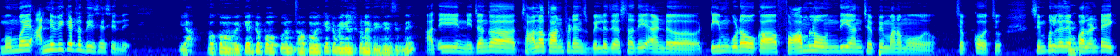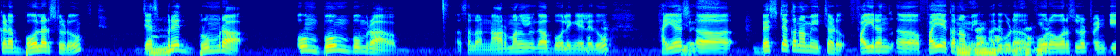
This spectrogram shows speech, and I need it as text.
ముంబై అన్ని వికెట్లు తీసేసింది. యా ఒక వికెట్ పోకుండా ఒక వికెట్ మిగిల్చుకునే తీసేసింది. అది నిజంగా చాలా కాన్ఫిడెన్స్ బిల్డ్ చేస్తుంది అండ్ టీం కూడా ఒక ఫామ్లో ఉంది అని చెప్పి మనము చెప్పుకోవచ్చు. సింపుల్గా. చెప్పాలంటే ఇక్కడ బౌలర్స్ చూడు. జస్ప్రీత్ బుమ్రా. Boom boom Bumrah. అసలు నార్మల్గా బౌలింగ్ వేయలేదు. హైయెస్ట్. బెస్ట్ ఎకనామీ ఇచ్చాడు. Five runs five economy. అది కూడా. ఫోర్ ఓవర్స్లో ట్వంటీ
